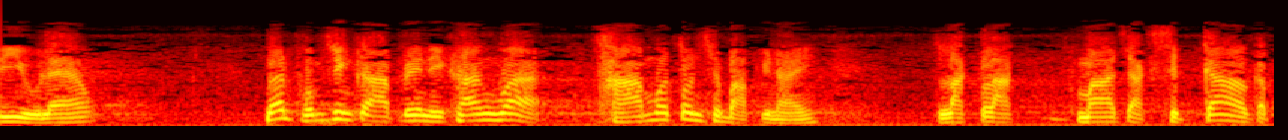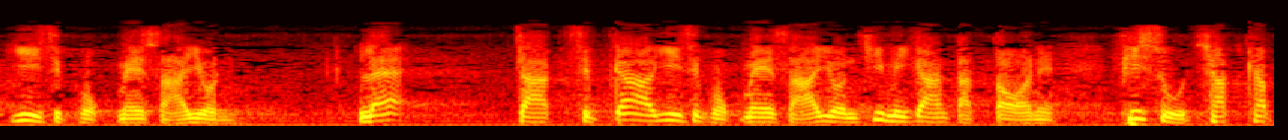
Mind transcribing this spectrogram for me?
ดีอยู่แล้วนั้นผมจึงกราบเรียนอีกครั้งว่า ถามว่าต้นฉบับอยู่ไหน หลักๆมาจาก 19 กับ 26 เมษายน และจาก 19 26 เมษายนที่มีการตัดต่อเนี่ยพิสูจน์ชัดครับ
